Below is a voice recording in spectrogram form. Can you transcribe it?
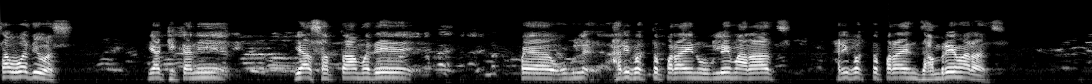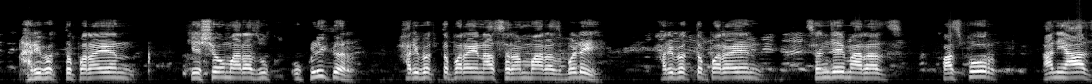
सहावा दिवस. या ठिकाणी या सप्ताहामध्ये उगले हरिभक्त परायण उगले महाराज हरिभक्त परायण झांबरे महाराज हरिभक्त परायण केशव महाराज उक उकळीकर हरिभक्त परायण आसाराम महाराज बडे हरिभक्त परायण संजय महाराज पाचपोर आणि आज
